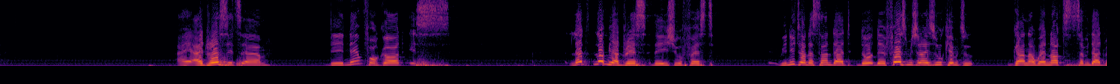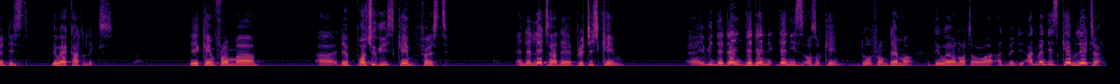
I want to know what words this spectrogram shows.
I address it. Um, the name for God is. Let, let me address the issue first. We need to understand that the, the first missionaries who came to Ghana were not Seventh Adventists, they were Catholics. They came from. Uh, uh, the Portuguese came first, and then later the British came. Uh, even the, Dan- the Dan- Danish also came, though from Denmark. They were not all Adventists. Adventists came later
